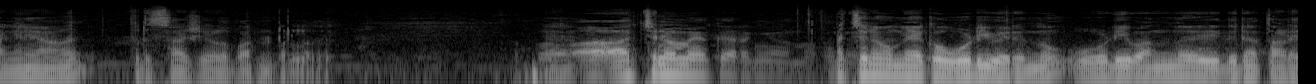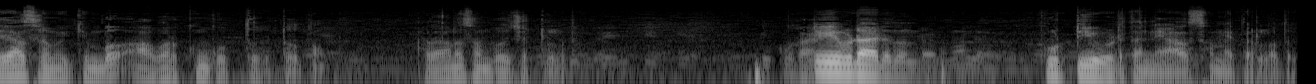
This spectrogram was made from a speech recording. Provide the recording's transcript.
അങ്ങനെയാണ് ദൃസാക്ഷികൾ പറഞ്ഞിട്ടുള്ളത്. അച്ഛനും അമ്മയൊക്കെ ഇറങ്ങി വന്നു. അച്ഛനും അമ്മയൊക്കെ ഓടി വരുന്നു. ഓടി വന്ന് ഇതിനെ തടയാൻ ശ്രമിക്കുമ്പോൾ അവർക്കും കുത്തു കിട്ടുന്നു. അതാണ് സംഭവിച്ചിട്ടുള്ളത്. കുട്ടി ഇവിടെ ആയിരുന്നുണ്ടായിരുന്നു കുട്ടി ഇവിടെ തന്നെ ആ സമയത്തുള്ളത്.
